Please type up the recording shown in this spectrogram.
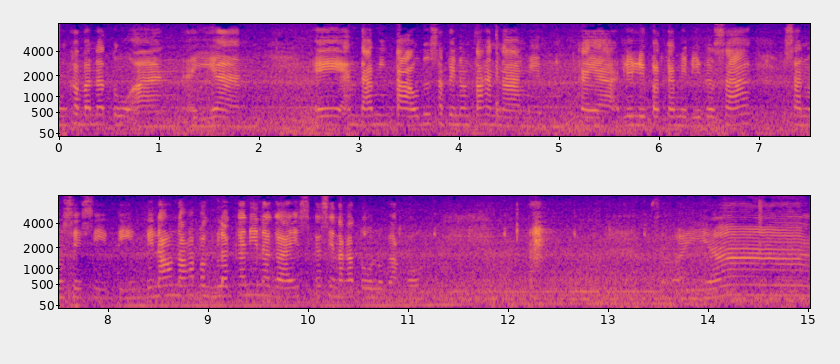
Ng Kabanatuan. Ayan. Eh, ang daming tao doon sa pinuntahan namin. Kaya lilipat kami dito sa San Jose City. Hindi na ako nakapag-vlog kanina guys kasi nakatulog ako. So, ayan.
